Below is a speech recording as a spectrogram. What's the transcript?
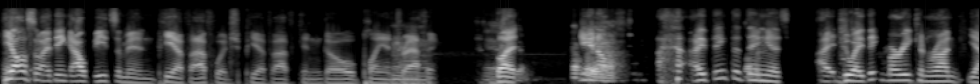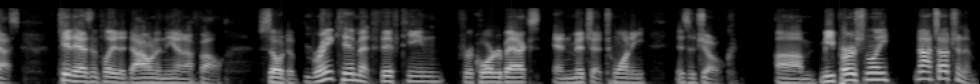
He also, I think, outbeats him in PFF, which PFF can go play in Mhm. traffic. Yeah. But Oh, You know, I think the thing is, I do I think Murray can run? Yes. Kid hasn't played a down in the NFL. So to rank him at 15 for quarterbacks and Mitch at 20 is a joke. Um, me personally, not touching him.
